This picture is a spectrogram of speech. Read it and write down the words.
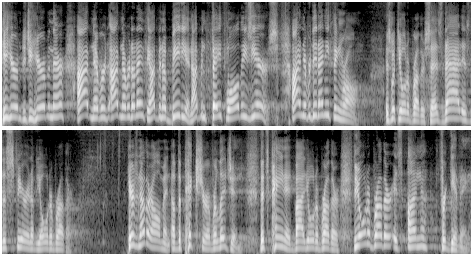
He hear him, did you hear him in there? I've never, I've never done anything. I've been obedient. I've been faithful all these years. I never did anything wrong, is what the older brother says. That is the spirit of the older brother. Here's another element of the picture of religion that's painted by the older brother. The older brother is unforgiving.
